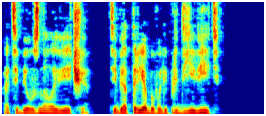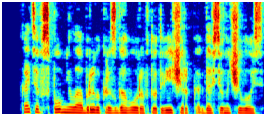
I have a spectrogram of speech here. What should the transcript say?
А тебе узнала Вече. Тебя требовали предъявить. Катя вспомнила обрывок разговора в тот вечер, когда все началось.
